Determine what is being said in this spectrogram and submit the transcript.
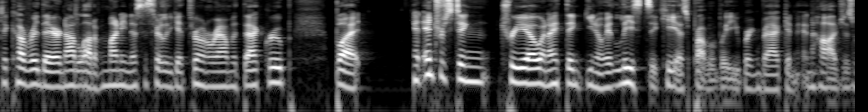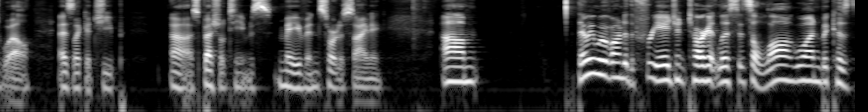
to cover there. Not a lot of money necessarily to get thrown around with that group, but an interesting trio, and I think you know at least Zaccheaus probably you bring back and, and Hodge as well as like a cheap uh, special teams maven sort of signing. Um, then we move on to the free agent target list. It's a long one because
